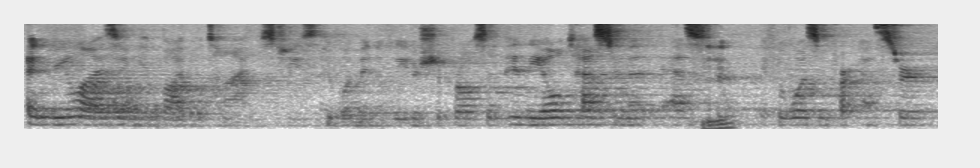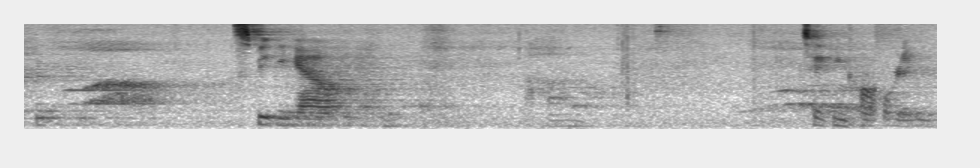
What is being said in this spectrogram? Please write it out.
and realizing in Bible times, Jesus, the women in leadership roles, and in the Old Testament, Esther. If it wasn't for Esther speaking out and um, taking courting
